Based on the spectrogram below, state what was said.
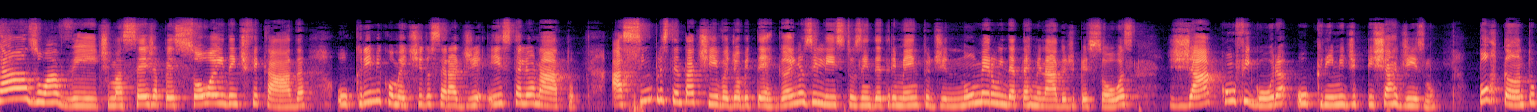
Caso a vítima seja pessoa identificada, o crime cometido será de estelionato. A simples tentativa de obter ganhos ilícitos em detrimento de número indeterminado de pessoas já configura o crime de pichardismo. Portanto,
